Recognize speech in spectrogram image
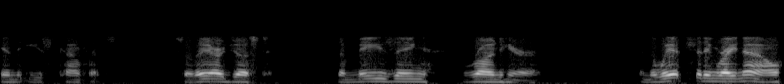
in the East Conference. So they are just an amazing run here. And the way it's sitting right now,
